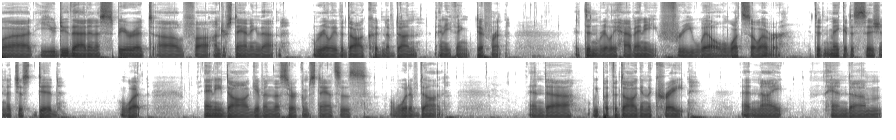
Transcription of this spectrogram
but you do that in a spirit of uh, understanding that really the dog couldn't have done anything different. It didn't really have any free will whatsoever. Didn't make a decision, it just did what any dog, given the circumstances, would have done. And uh, we put the dog in the crate at night, and um,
